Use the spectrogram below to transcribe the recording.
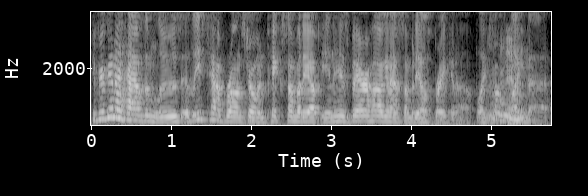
If you're gonna have them lose, at least have Braun Strowman pick somebody up in his bear hug and have somebody else break it up, like something like that.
